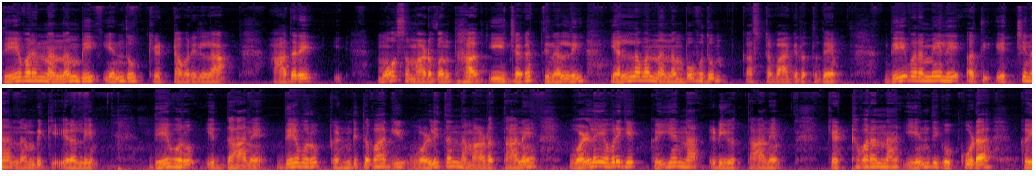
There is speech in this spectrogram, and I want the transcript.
ದೇವರನ್ನು ನಂಬಿ ಎಂದು ಕೆಟ್ಟವರಿಲ್ಲ. ಆದರೆ ಮೋಸ ಮಾಡುವಂತಹ ಈ ಜಗತ್ತಿನಲ್ಲಿ ಎಲ್ಲವನ್ನ ನಂಬುವುದು ಕಷ್ಟವಾಗಿರುತ್ತದೆ. ದೇವರ ಮೇಲೆ ಅತಿ ಹೆಚ್ಚಿನ ನಂಬಿಕೆ ಇರಲಿ. ದೇವರು ಇದ್ದಾನೆ. ದೇವರು ಖಂಡಿತವಾಗಿ ಒಳಿತನ್ನು ಮಾಡುತ್ತಾನೆ. ಒಳ್ಳೆಯವರಿಗೆ ಕೈಯನ್ನು ಹಿಡಿಯುತ್ತಾನೆ. ಕೆಟ್ಟವರನ್ನು ಎಂದಿಗೂ ಕೂಡ ಕೈ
